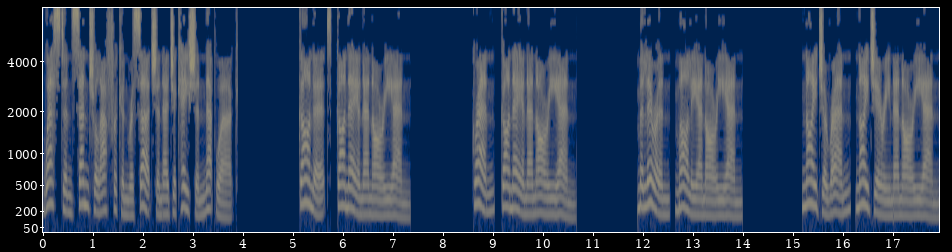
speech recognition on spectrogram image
West and Central African Research and Education Network. Garnet, Ghanaian NREN Gren, Ghanaian NREN MaliREN, Mali NREN Niger REN, Nigerian NREN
